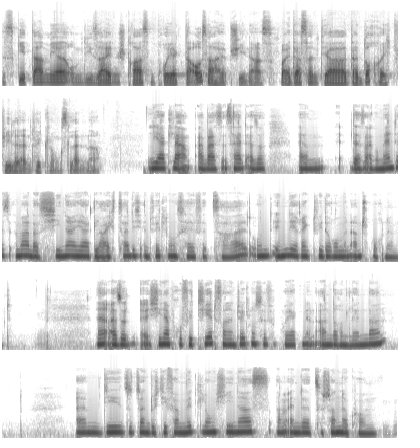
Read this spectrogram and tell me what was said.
es geht da mehr um die Seidenstraßenprojekte außerhalb Chinas, weil das sind ja dann doch recht viele Entwicklungsländer. Ja, klar, aber es ist halt, also das Argument ist immer, dass China ja gleichzeitig Entwicklungshilfe zahlt und indirekt wiederum in Anspruch nimmt. Ne, also äh, China profitiert von Entwicklungshilfeprojekten in anderen Ländern, ähm, die sozusagen durch die Vermittlung Chinas am Ende zustande kommen. Mhm.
